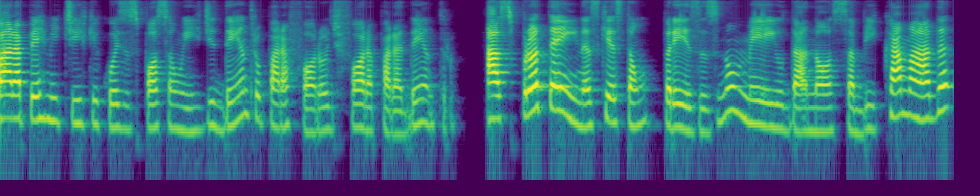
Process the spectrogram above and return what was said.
para permitir que coisas possam ir de dentro para fora ou de fora para dentro, as proteínas que estão presas no meio da nossa bicamada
